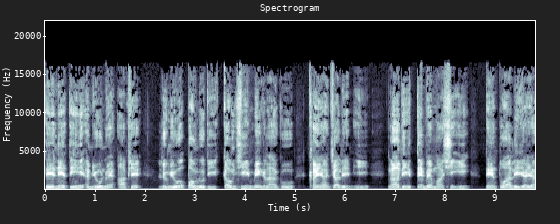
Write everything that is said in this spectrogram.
တင်နှင့်တင်၏အမျိုးနွယ်အားဖြင့် လူမျိုးအပေါင်းတို့သည် ကောင်းကြီးမင်္ဂလာကို ခံရကြလိမ့်မည်ငါသည်တင့်ဘက်မှရှိ၏တင်သွားလေရာရာ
